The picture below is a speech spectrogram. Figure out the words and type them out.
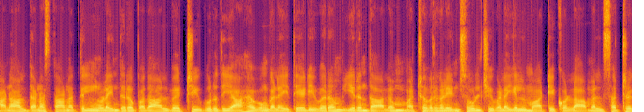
ஆனால் தனஸ்தானத்தில் நுழைந்திருப்பதால் வெற்றி உறுதியாக உங்களை தேடி வரும். இருந்தாலும் மற்றவர்களின் சூழ்ச்சி வலையில் மாட்டிக்கொள்ளாமல் சற்று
